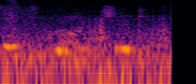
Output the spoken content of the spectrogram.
Consent granted.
